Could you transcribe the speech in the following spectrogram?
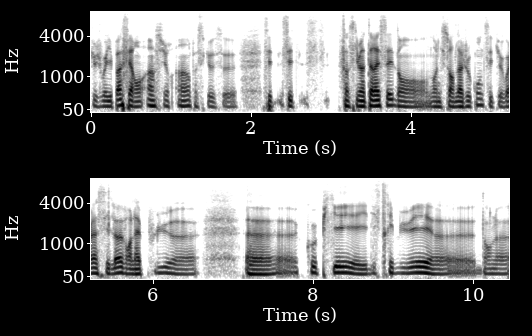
que je voyais pas faire en 1 sur 1 parce que ce, ce qui m'intéressait dans, l'histoire de la Joconde, c'est que voilà, c'est l'œuvre la plus copiée et distribuée dans le,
